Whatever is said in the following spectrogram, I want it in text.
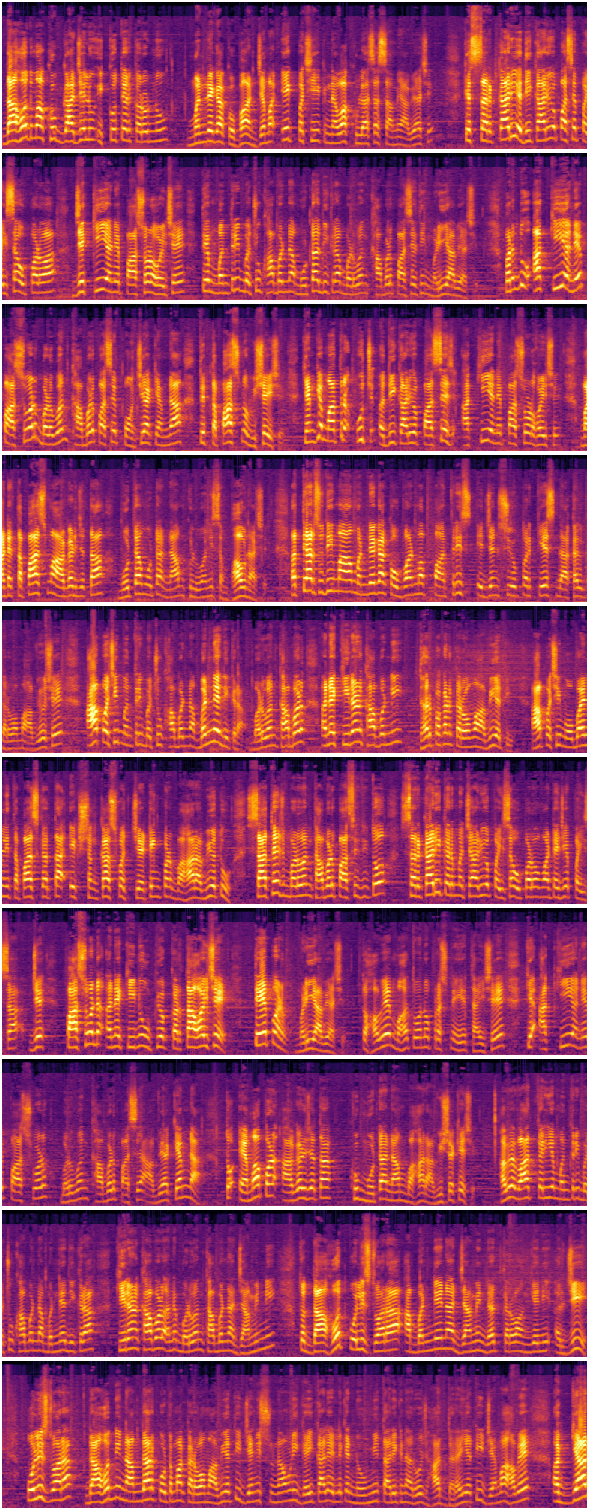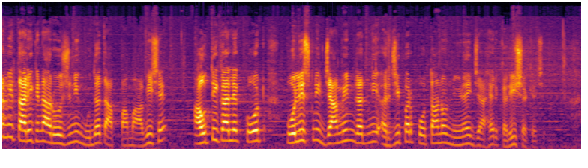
દાહોદમાં ખૂબ ગાજેલું ઇકોતેર કરોડનું મનરેગા કૌભાંડ, જેમાં એક પછી એક નવા ખુલાસા સામે આવ્યા છે કે સરકારી અધિકારીઓ પાસે પૈસા ઉપાડવા જે કી અને પાસવર્ડ હોય છે, તે મંત્રી બચુ ખાબડના મોટા દીકરા બળવંત ખાબડ પાસેથી મળી આવ્યા છે. પરંતુ આ કી અને પાસવર્ડ બળવંત ખાબડ પાસે પહોંચ્યા કેમના, તે તપાસનો વિષય છે. કેમ કે માત્ર ઉચ્ચ અધિકારીઓ પાસે જ આ કી અને પાસવર્ડ હોય છે. માટે તપાસમાં આગળ જતા મોટા મોટા નામ ખુલવાની સંભાવના છે. અત્યાર સુધીમાં આ મનરેગા કૌભાંડમાં પાંત્રીસ એજન્સીઓ પર કેસ દાખલ કરવામાં આવ્યો છે. આ પછી મંત્રી બચુ ખાબડના બંને દીકરા, બળવંત ખાબડ અને કિરણ ખાબડની ધરપકડ કરવામાં આવી હતી. આ પછી મોબાઈલની તપાસ કરતા એક શંકાસ્પદ ચેટિંગ પણ બહાર આવ્યું હતું. સાથે જ બળવંત ખાબડ પાસેથી તો સરકારી કર્મચારીઓ પૈસા ઉપાડવા માટે જે પૈસા, જે પાસવર્ડ અને કીનો ઉપયોગ કરતા હોય છે, તે પણ મળી આવ્યા છે. તો હવે મહત્વનો પ્રશ્ન એ થાય છે કે આ કી અને પાસવર્ડ બળવંત ખાબડ પાસે આવ્યા કેમ ના તો એમાં પણ આગળ જતા ખૂબ મોટા નામ બહાર આવી શકે છે. હવે વાત કરીએ મંત્રી બચુ ખાબડના બંને દીકરા, કિરણ ખાબડ અને બળવંત ખાબડના જામીનની. તો દાહોદ પોલીસ દ્વારા આ બંનેના જામીન રદ કરવા અંગેની અરજી પોલીસ દ્વારા દાહોદની નામદાર કોર્ટમાં કરવામાં આવી હતી, જેની સુનાવણી ગઈકાલે એટલે કે નવમી તારીખના રોજ હાથ ધરાઈ હતી, જેમાં હવે અગિયારમી તારીખના રોજની મુદત આપવામાં આવી છે. આવતીકાલે કોર્ટ પોલીસની જામીન રદની અરજી પર પોતાનો નિર્ણય જાહેર કરી શકે છે.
